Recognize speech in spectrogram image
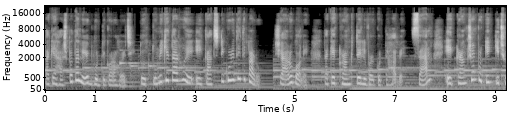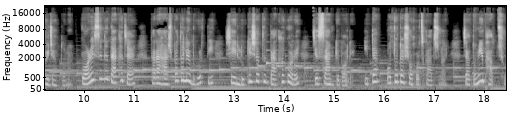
তাকে হাসপাতালে ভর্তি করা হয়েছে। তো তুমি কি তার হয়ে এই কাজটি করে দিতে পারো? সে আরও বলে, তাকে ক্রাঙ্ক ডেলিভার করতে হবে। স্যাম এই ক্রাঙ্ক সম্পর্কে কিছুই জানতো না। পরের সিনে দেখা যায়, তারা হাসপাতালে ভর্তি, সেই লোকের সাথে দেখা করে যে স্যামকে বলে, এটা অতটা সহজ কাজ নয়, যা তুমি ভাবছ।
